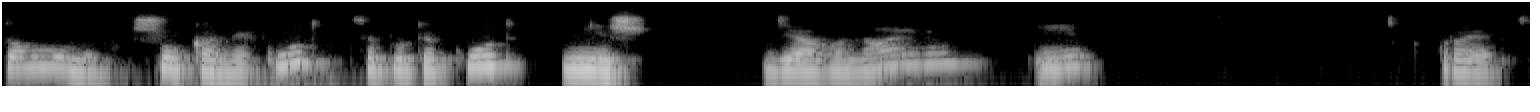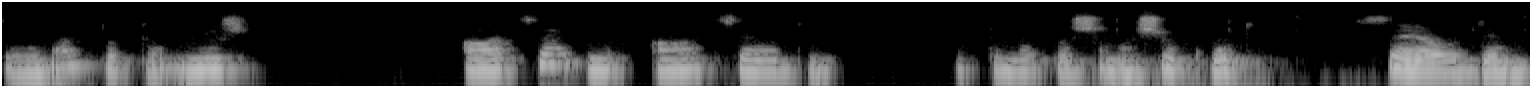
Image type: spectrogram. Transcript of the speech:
Тому шуканий кут це буде кут між діагоналлю і проекцією, да? тобто між АС і АС1. Тобто ми пишемо, що кут С1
